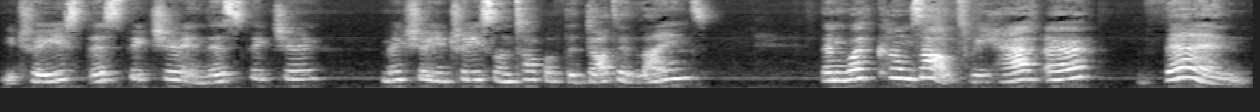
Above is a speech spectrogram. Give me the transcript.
You trace this picture and this picture. Make sure you trace on top of the dotted lines. Then what comes out? We have a van.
